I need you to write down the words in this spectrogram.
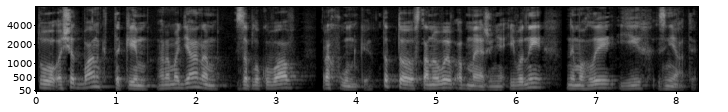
то Ощадбанк таким громадянам заблокував рахунки, тобто встановив обмеження, і вони не могли їх зняти.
